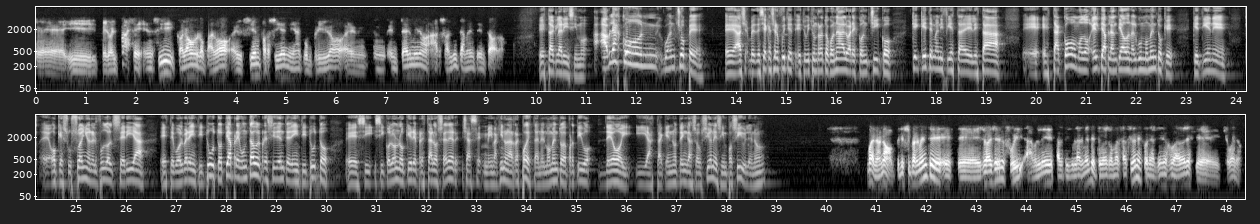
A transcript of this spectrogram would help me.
eh, y, pero el pase en sí, Colón lo pagó el 100% y ha cumplido en, términos absolutamente en todo. Está clarísimo. ¿Hablas con Guanchope? Eh, decía que ayer fuiste, estuviste un rato con Álvarez, con Chico. ¿Qué, te manifiesta él? ¿Está, eh, ¿Está cómodo? ¿Él te ha planteado en algún momento que, que tiene o que su sueño en el fútbol sería este, volver a instituto. ¿Te ha preguntado el presidente de instituto eh, si, si Colón lo quiere prestar o ceder? Ya me imagino la respuesta. En el momento deportivo de hoy y hasta que no tengas opciones, imposible, ¿no? Bueno, no, principalmente este, yo ayer fui, hablé particularmente, tuve conversaciones con aquellos jugadores que, que bueno,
